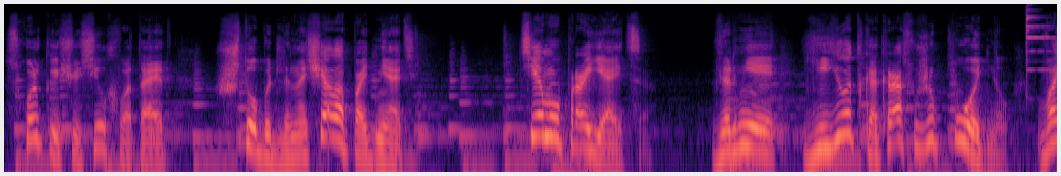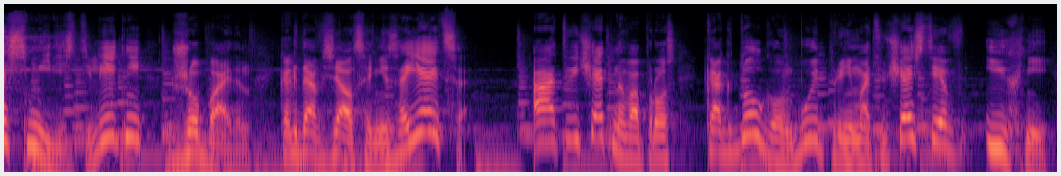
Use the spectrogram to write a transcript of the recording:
сколько еще сил хватает, чтобы для начала поднять тему про яйца – Вернее, ее как раз уже поднял 80-летний Джо Байден, когда взялся не за яйца, а отвечать на вопрос, как долго он будет принимать участие в ихней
